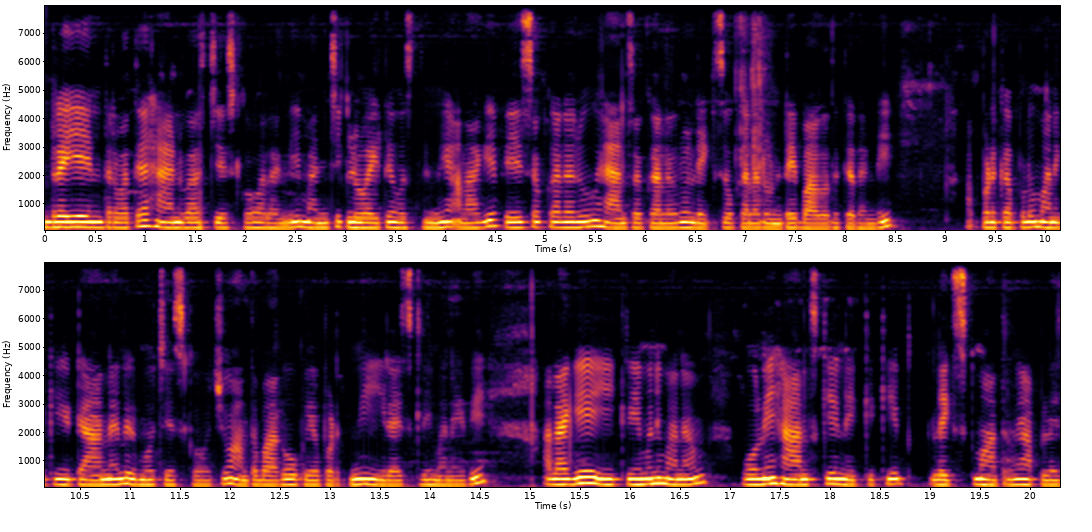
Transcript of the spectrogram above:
డ్రై అయిన తర్వాత హ్యాండ్ వాష్ చేసుకోవాలండి. మంచి గ్లో అయితే వస్తుంది. అలాగే ఫేస్ ఒక కలరు హ్యాండ్స్ ఒక కలరు లెగ్స్ ఒక కలర్ ఉంటే బాగోదు కదండి. అప్పటికప్పుడు మనకి ట్యాన్ అని రిమూవ్ చేసుకోవచ్చు. అంత బాగా ఉపయోగపడుతుంది ఈ రైస్ క్రీమ్ అనేది. అలాగే ఈ క్రీమ్ని మనం ఓన్లీ హ్యాండ్స్కి నెక్కి లెగ్స్కి మాత్రమే అప్లై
